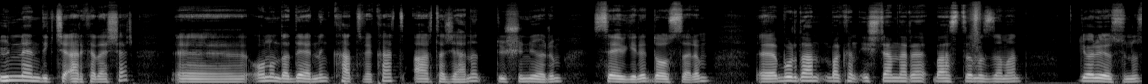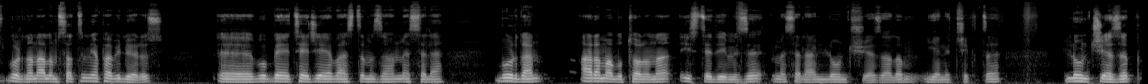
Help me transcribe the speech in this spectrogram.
ünlendikçe arkadaşlar e, onun da değerinin kat ve kat artacağını düşünüyorum sevgili dostlarım. E, buradan bakın işlemlere bastığımız zaman görüyorsunuz buradan alım satım yapabiliyoruz. E, bu BTC'ye bastığımız zaman mesela buradan arama butonuna istediğimizi mesela launch yazalım yeni çıktı. Launch yazıp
